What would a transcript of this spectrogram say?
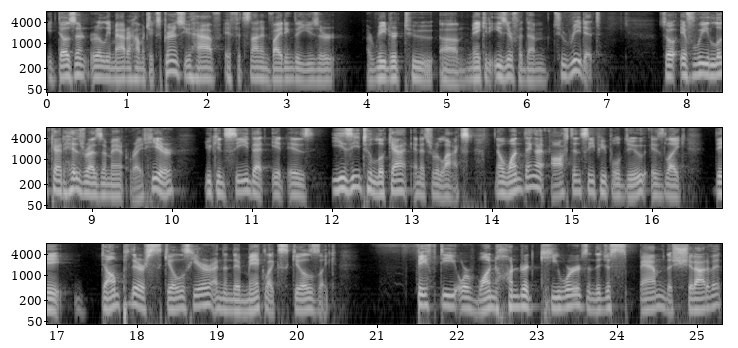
it doesn't really matter how much experience you have if it's not inviting the user, a reader, to um, make it easier for them to read it. So if we look at his resume right here, you can see that it is easy to look at and it's relaxed. Now, one thing I often see people do is like they dump their skills here and then they make like skills like 50 or 100 keywords and they just spam the shit out of it.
